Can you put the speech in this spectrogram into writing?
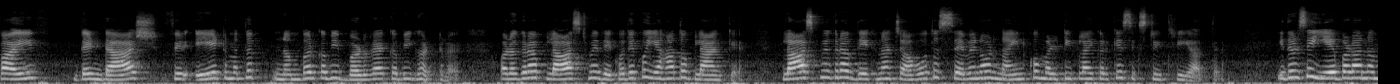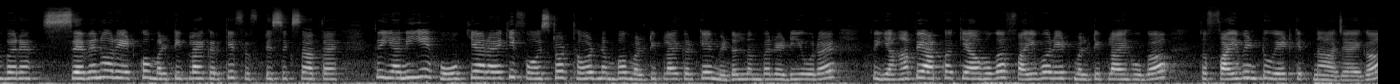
फाइव देन डैश फिर एट मतलब नंबर कभी बढ़ रहा है, कभी घट रहा है। और अगर आप लास्ट में देखो देखो यहाँ तो ब्लैंक है। लास्ट में अगर आप देखना चाहो तो सेवन और नाइन को मल्टीप्लाई करके सिक्सटी थ्री आता है। इधर से ये बड़ा नंबर है सेवन और एट को मल्टीप्लाई करके फिफ्टी सिक्स आता है। तो यानी ये हो क्या रहा है कि फ़र्स्ट और थर्ड नंबर मल्टीप्लाई करके मिडल नंबर रेडी हो रहा है। तो यहाँ पे आपका क्या होगा फाइव और एट मल्टीप्लाई होगा तो फाइव इंटू एट कितना आ जाएगा?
